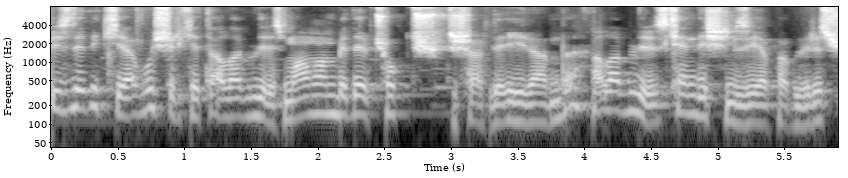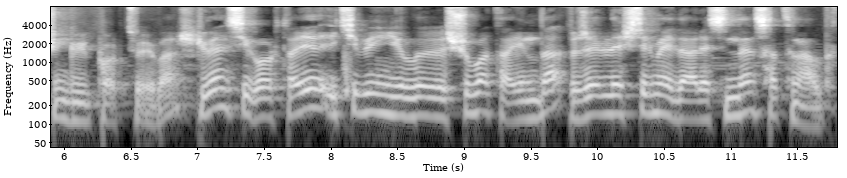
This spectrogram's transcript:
Biz dedik ki ya bu şirketi alabiliriz. Muamman bedel çok düşüktü şartla ilanda. Alabiliriz. Kendi işimizi yapabiliriz. Çünkü bir portföy var. Güven sigortayı 2000 yılı Şubat ayında özelleştirme idaresinden satın aldık.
